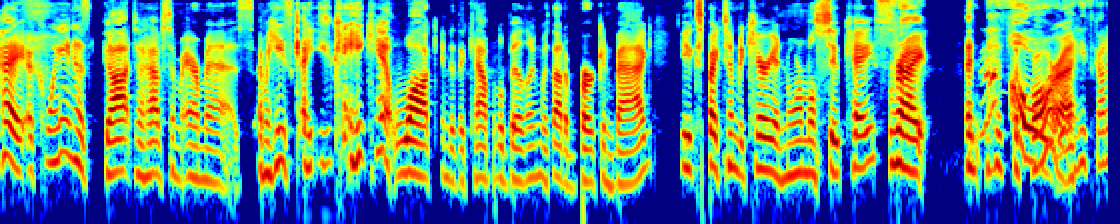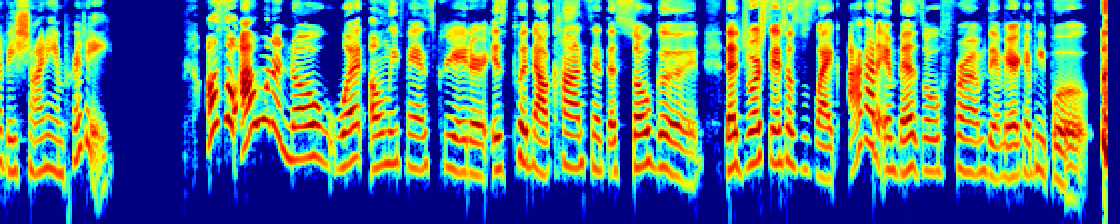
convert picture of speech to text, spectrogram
Hey, a queen has got to have some Hermes. I mean, he's you can't he can't walk into the Capitol building without a Birkin bag. You expect him to carry a normal suitcase? Right. And his No. Sephora, he's got to be shiny and pretty. Also, I want to know what OnlyFans creator is putting out content that's so good that George Santos was like, I got to embezzle from the American people. Uh,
